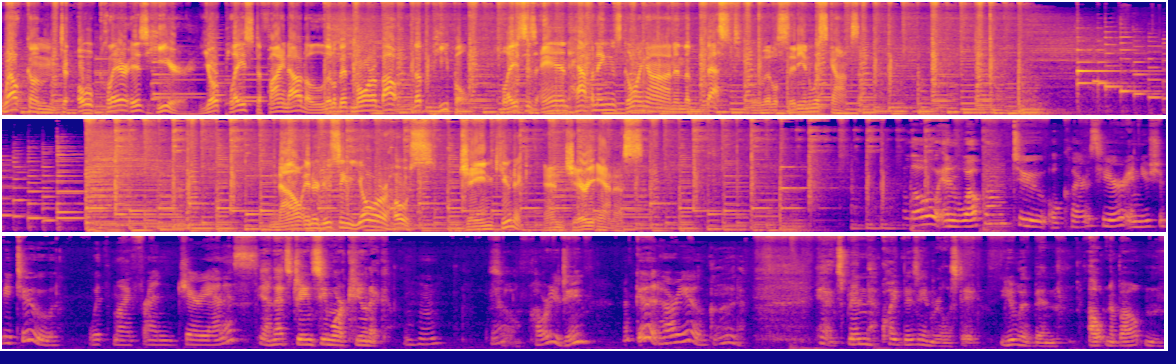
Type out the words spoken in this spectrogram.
Welcome to Eau Claire is Here, your place to find out a little bit more about the people, places, and happenings going on in the best little city in Wisconsin. Now introducing your hosts, Jane Kunick and Jerry Annis. Hello and welcome to Eau Claire's here, and you should be too, with my friend Jerry Annis. Yeah, and that's Jane Seymour Kunick. Mm-hmm. So, how are you, Jane? I'm good. How are you? Good. Yeah, it's been quite busy in real estate. You have been out and about, and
